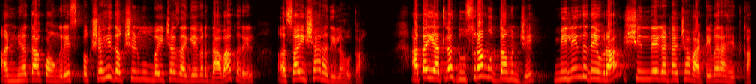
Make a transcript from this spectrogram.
अन्यथा काँग्रेस पक्षही दक्षिण मुंबईच्या जागेवर दावा करेल असा इशारा दिला होता. आता यातला दुसरा मुद्दा म्हणजे मिलिंद देवरा शिंदे गटाच्या वाटेवर आहेत का?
